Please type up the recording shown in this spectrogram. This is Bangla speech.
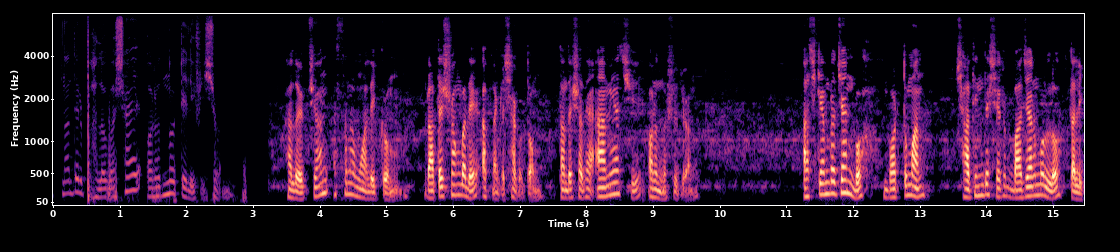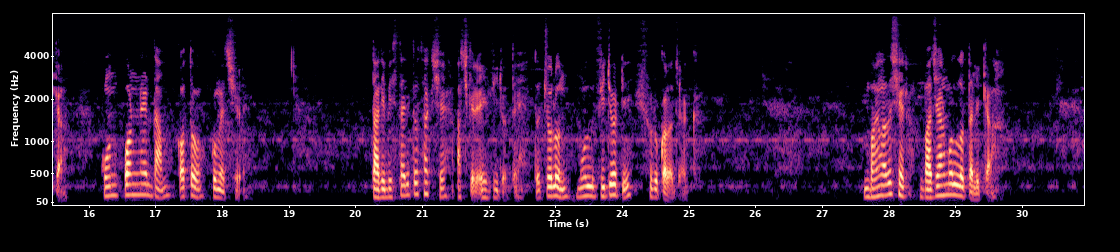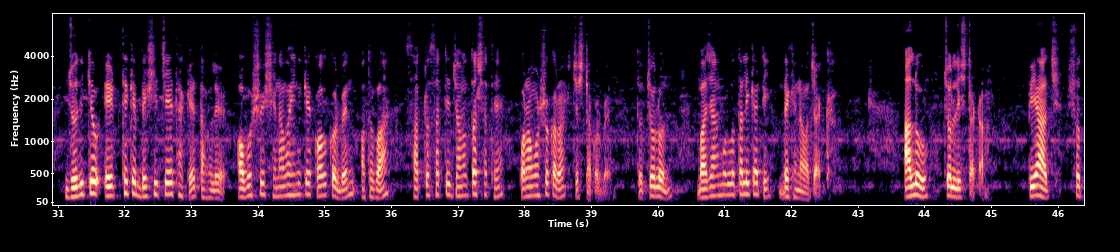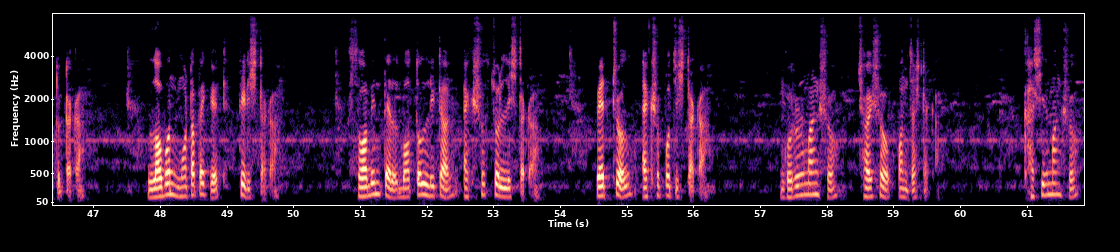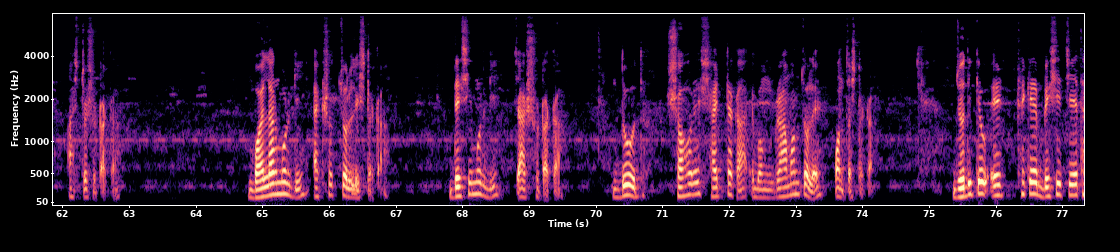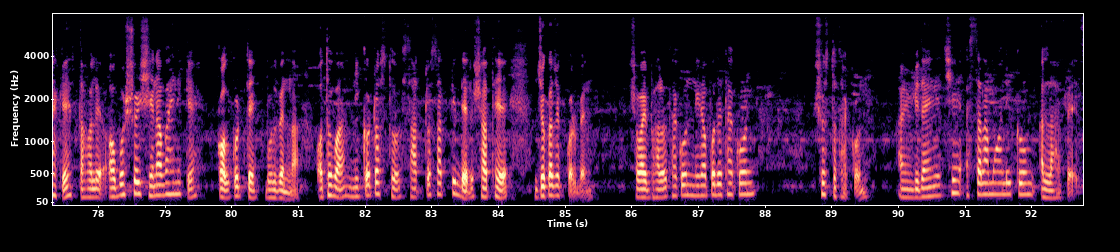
আপনাদের ভালোবাসায় অরণ্য টেলিভিশন। হ্যালো এফজান আসসালামু আলাইকুম। রাতের সংবাদে আপনাকে স্বাগতম। তাদের সাথে আমি আছি অরণ্য সুজন। আজকে আমরা জানব বর্তমান স্বাধীন দেশের বাজার মূল্য তালিকা। কোন পণ্যের দাম কত কমেছে? তারই বিস্তারিত থাকছে আজকের এই ভিডিওতে। তো চলুন মূল ভিডিওটি শুরু করা যাক। বাংলাদেশের বাজার মূল্য তালিকা। যদি কেউ এর থেকে বেশি চেয়ে থাকে, তাহলে অবশ্যই সেনাবাহিনীকে কল করবেন অথবা ছাত্রছাত্রী জনতার সাথে পরামর্শ করার চেষ্টা করবেন। তো চলুন, বাজার মূল্য তালিকাটি দেখে নেওয়া যাক। আলু চল্লিশ টাকা, পেঁয়াজ সত্তর টাকা, লবণ মোটা প্যাকেট তিরিশ টাকা, সয়াবিন তেল বোতল লিটার একশো চল্লিশ টাকা, পেট্রোল একশো পঁচিশ টাকা, গরুর মাংস ছয়শো পঞ্চাশ টাকা। খাসির মাংস আটশোশো টাকা। ব্রয়লার মুরগি একশো চল্লিশ টাকা। দেশি মুরগি চারশো টাকা। দুধ শহরে ষাট টাকা এবং গ্রাম অঞ্চলে পঞ্চাশ টাকা। যদি কেউ এর থেকে বেশি চেয়ে থাকে, তাহলে অবশ্যই সেনাবাহিনীকে কল করতে ভুলবেন না অথবা নিকটস্থ ছাত্রছাত্রীদের সাথে যোগাযোগ করবেন। সবাই ভালো থাকুন, নিরাপদে থাকুন, সুস্থ থাকুন। আমি বিদায় নিচ্ছি। আসসালামু আলাইকুম। আল্লাহ হাফেজ।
